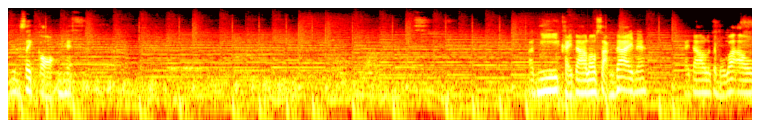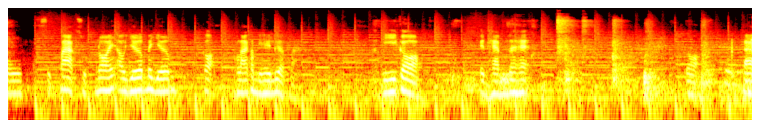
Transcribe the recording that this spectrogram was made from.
เป็นไส้กรอกนะฮะอันนี้ไข่ดาวเราสั่งได้นะ ไข่ดาวเราจะบอกว่าเอาสุกมากสุกน้อยเอาเยิ้มไม่เยิ้ม ก็ทางร้านเขามีให้เลือกมา อันนี้ก็เป็นแฮมนะฮะ ก็นะ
